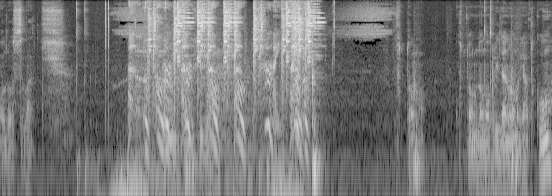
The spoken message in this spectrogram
odoslať. V tom, v tom novopridanom riadku.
